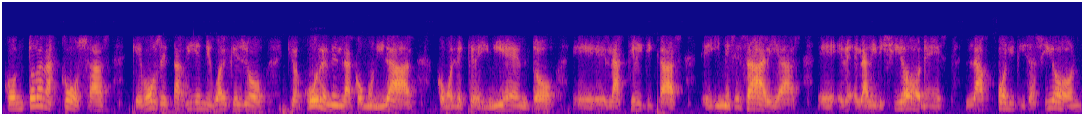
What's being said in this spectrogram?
con todas las cosas que vos estás viendo igual que yo, que ocurren en la comunidad, como el descreimiento, eh, las críticas eh, innecesarias, eh, las divisiones, la politización,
